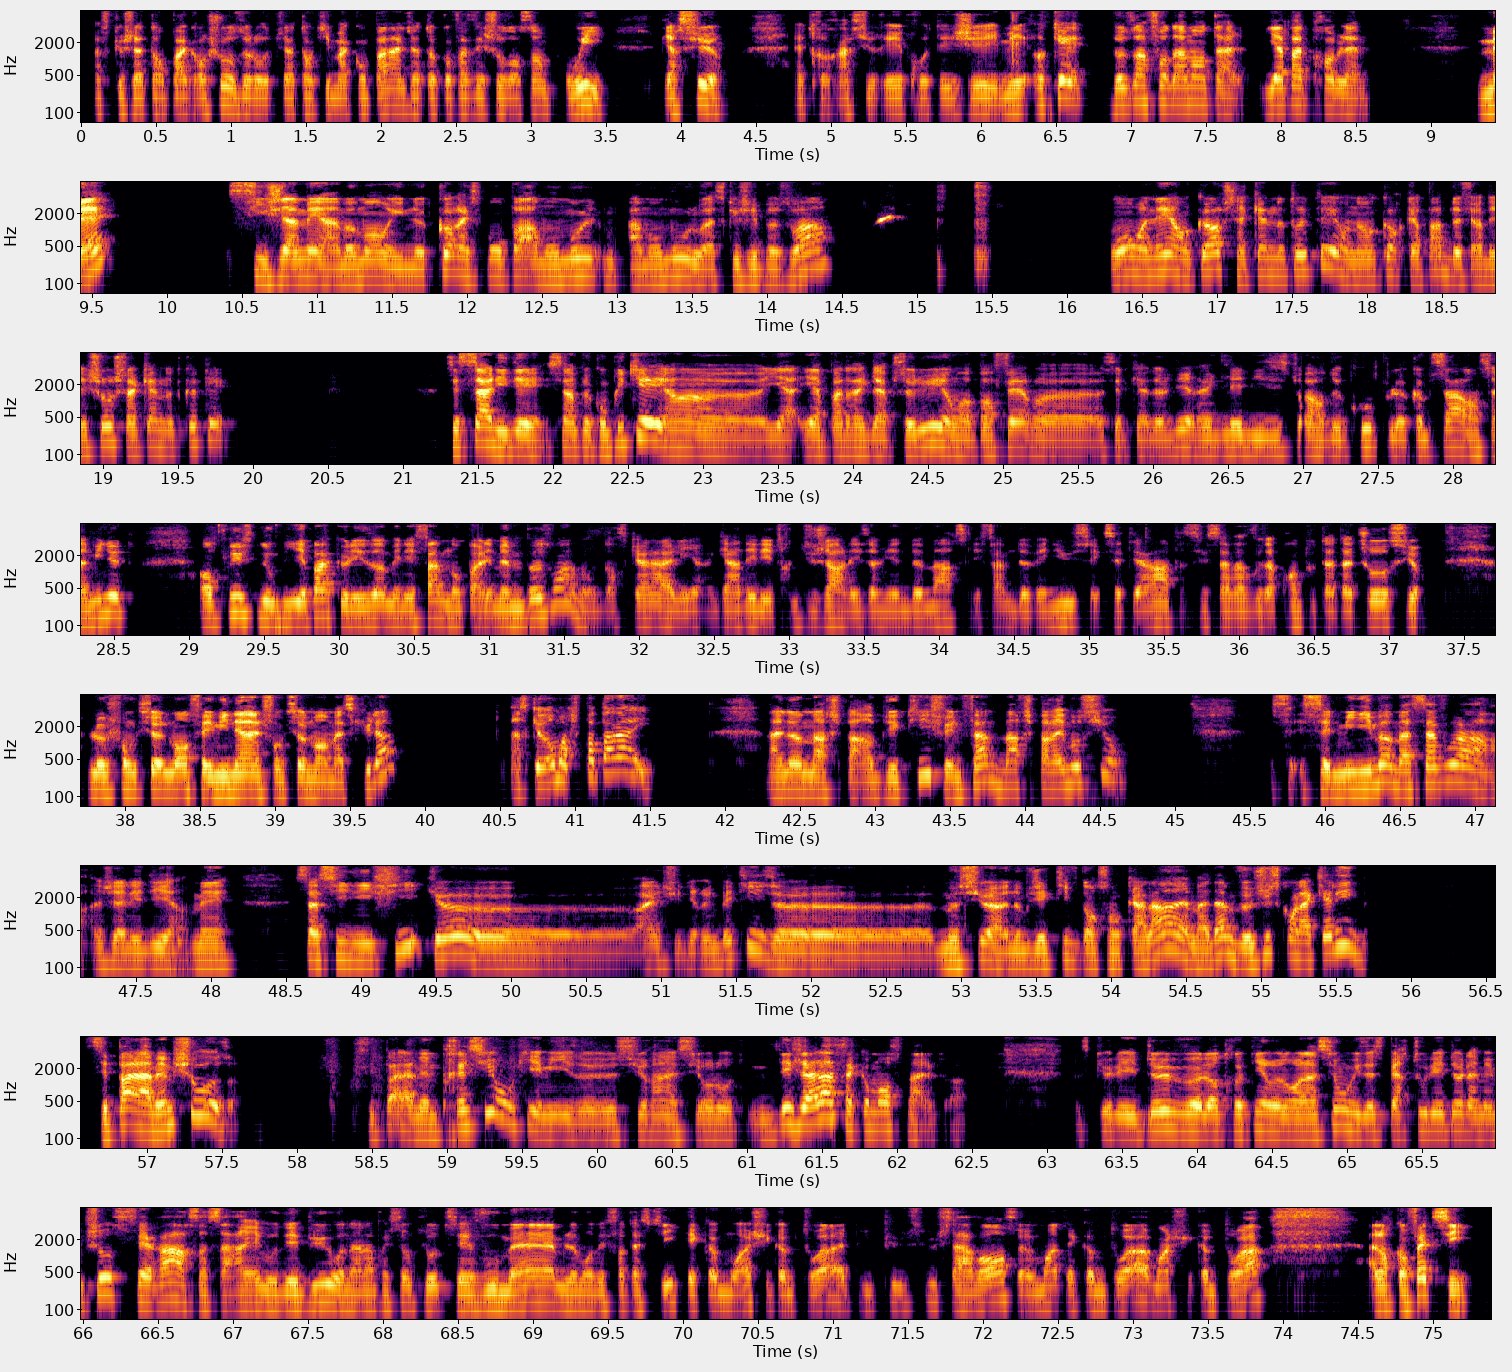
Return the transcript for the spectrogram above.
parce que j'attends pas grand chose de l'autre. J'attends qu'il m'accompagne, j'attends qu'on fasse des choses ensemble. Oui, bien sûr. Être rassuré, protégé, mais ok, besoin fondamental. Il n'y a pas de problème. Mais, si jamais à un moment il ne correspond pas à mon moule, à mon moule ou à ce que j'ai besoin, on est encore chacun de notre côté. On est encore capable de faire des choses chacun de notre côté. C'est ça l'idée. C'est un peu compliqué. Il hein. n'y a, y a, pas de règle absolue. On va pas faire, euh, c'est le cas de le dire, régler des histoires de couple comme ça en cinq minutes. En plus, n'oubliez pas que les hommes et les femmes n'ont pas les mêmes besoins. Donc dans ce cas-là, allez regarder des trucs du genre les hommes viennent de Mars, les femmes de Vénus, etc. Parce que ça va vous apprendre tout un tas de choses sur le fonctionnement féminin et le fonctionnement masculin. Parce qu'on marche pas pareil. Un homme marche par objectif et une femme marche par émotion. C'est le minimum à savoir, j'allais dire. Mais ça signifie que, euh, je vais dire une bêtise, euh, monsieur a un objectif dans son câlin et madame veut juste qu'on la câline. C'est pas la même chose. C'est pas la même pression qui est mise euh, sur un et sur l'autre. Déjà là, ça commence mal, tu vois. Parce que les deux veulent entretenir une relation où ils espèrent tous les deux la même chose, c'est rare. Ça, ça arrive au début, on a l'impression que l'autre c'est vous-même, le monde est fantastique, t'es comme moi, je suis comme toi, et puis plus, plus ça avance, moi t'es comme toi, moi je suis comme toi. Alors qu'en fait, si,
